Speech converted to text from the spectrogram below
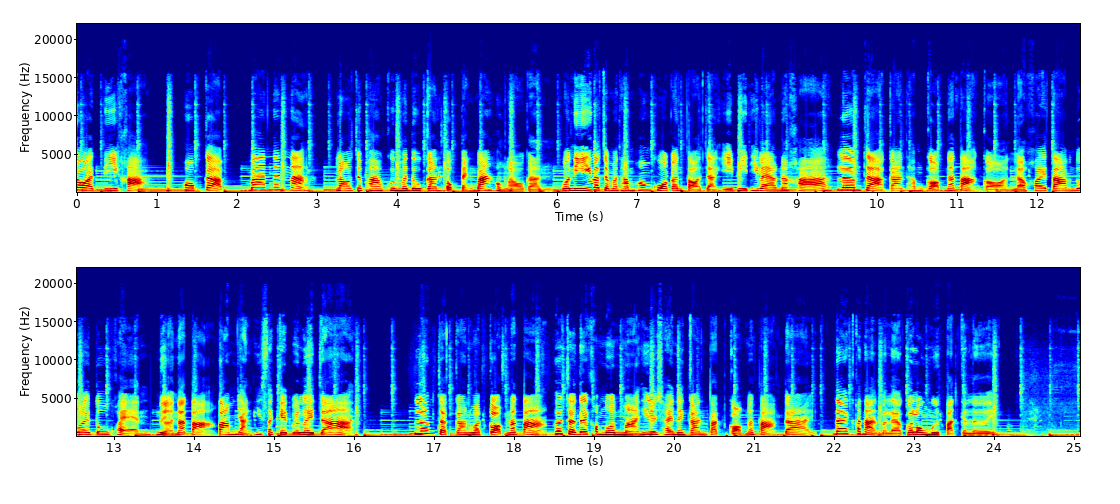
สวัสดีค่ะ พบกับบ้านนั่นน่ะ เราจะพาคุณมาดูการตกแต่งบ้านของเรากัน วันนี้เราจะมาทำห้องครัวกันต่อจาก EP ที่แล้วนะคะ เริ่มจากการทำกรอบหน้าต่างก่อน แล้วค่อยตามด้วยตู้แขวนเหนือหน้าต่าง ตามอย่างที่สเก็ตไว้เลยจ้า เริ่มจากการวัดกรอบหน้าต่าง เพื่อจะได้คำนวณไม้ที่จะใช้ในการตัดกรอบหน้าต่างได้ ได้ขนาดมาแล้วก็ลงมือตัดกันเลย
